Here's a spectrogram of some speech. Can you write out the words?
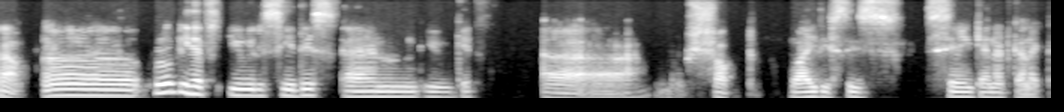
now uh, probably have you will see this and you get uh, shocked why this is saying cannot connect.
